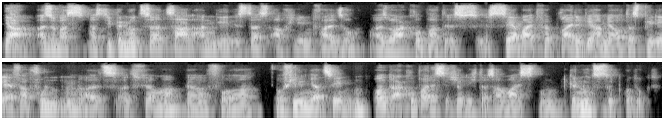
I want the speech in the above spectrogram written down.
Ja, also was, was die Benutzerzahl angeht, ist das auf jeden Fall so. Also Acrobat ist, ist sehr weit verbreitet. Wir haben ja auch das PDF erfunden als, als Firma, ja, vor, vor vielen Jahrzehnten. Und Acrobat ist sicherlich das am meisten genutzte Produkt.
